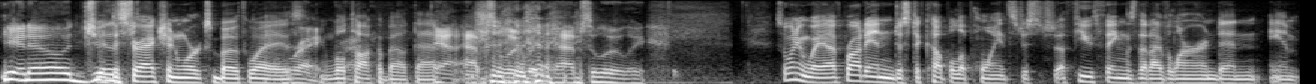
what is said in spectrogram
you know The just distraction works both ways. Right, We'll right. talk about that. yeah absolutely absolutely So anyway, I've brought in just a couple of points, just a few things that I've learned and am,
